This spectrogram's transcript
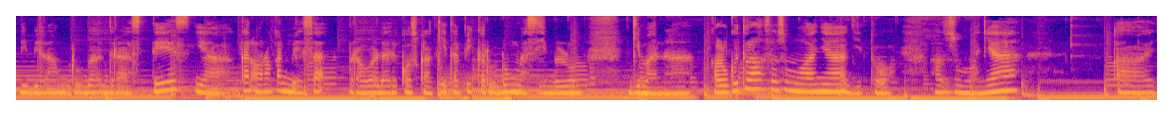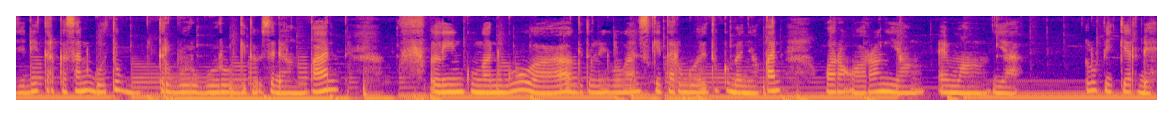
Dibilang berubah drastis ya kan orang kan biasa berawal dari kos kaki tapi kerudung masih belum. Gimana? Kalau gue tuh langsung semuanya gitu. Langsung semuanya uh, jadi terkesan gue tuh terburu-buru gitu. Sedangkan lingkungan gue gitu lingkungan sekitar gue itu kebanyakan orang-orang yang emang ya lu pikir deh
